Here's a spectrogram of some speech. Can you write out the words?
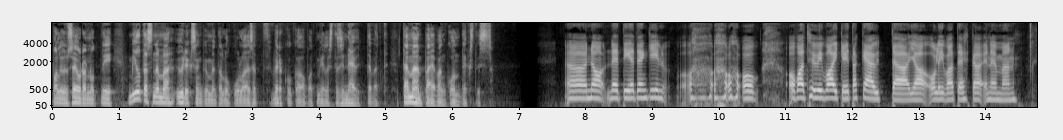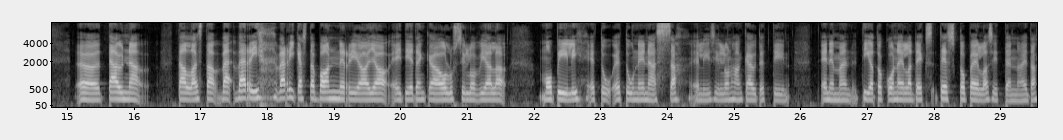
paljon seurannut, niin miltä nämä 90-lukulaiset verkkokaupat mielestäsi näyttävät tämän päivän kontekstissa? No ne tietenkin ovat hyvin vaikeita käyttää ja olivat ehkä enemmän täynnä tällaista väri, värikästä banneria ja ei tietenkään ollut silloin vielä mobiili etu, etunenässä, eli silloinhan käytettiin enemmän tietokoneilla, desktopeilla sitten näitä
